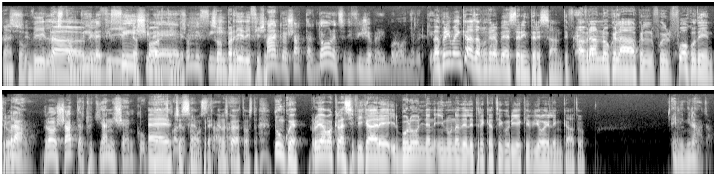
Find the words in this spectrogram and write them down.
Aston. Villa, L'Aston Villa è difficile, Sporting. sono difficili. Sono partite difficili. Ma anche lo Shakhtar Donetsk è difficile per il Bologna perché La prima in casa potrebbe essere interessante. Avranno quella- quel, quel fuoco dentro. bravo, però lo Shakhtar tutti gli anni c'è in coppa, Eh, c'è sempre, tosta, è una eh. squadra tosta. Dunque, proviamo a classificare il Bologna in una delle tre categorie che vi ho elencato. eliminato.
